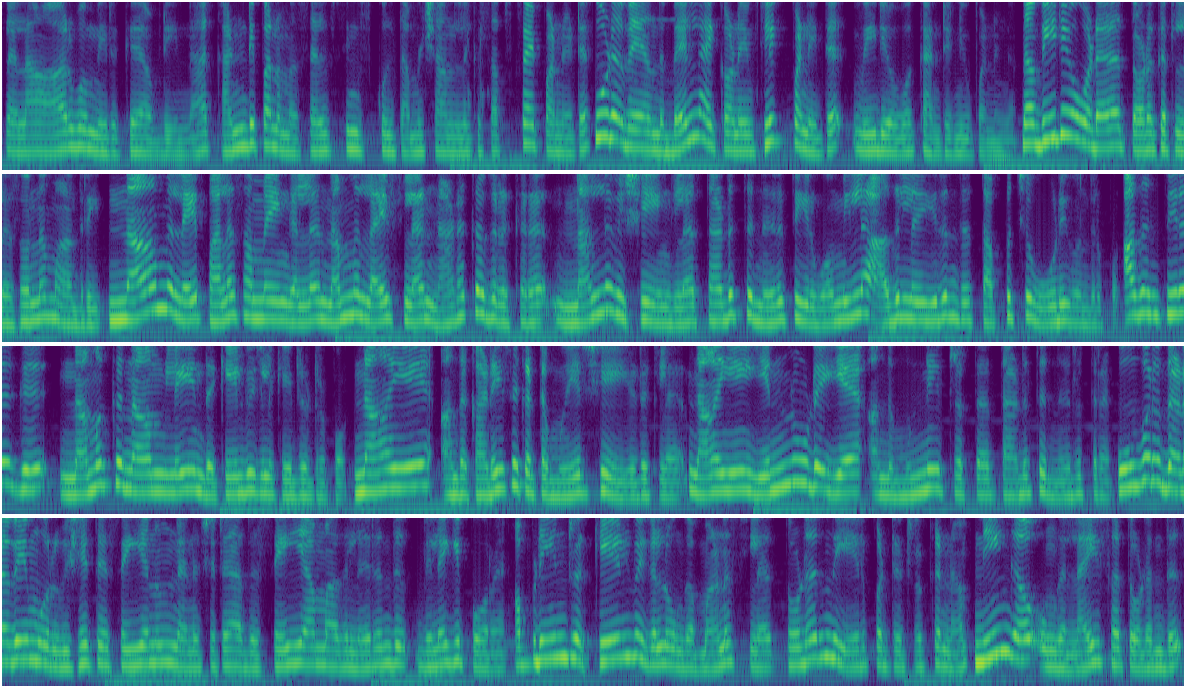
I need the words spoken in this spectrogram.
எல்லாம் ஆர்வம் இருக்கு அப்படின்னா, கண்டிப்பா நம்ம செல்ஃப் சிங் ஸ்கூல் தமிழ் சேனலுக்கு சப்ஸ்கிரைப் பண்ணிட்டு, கூடவே அந்த பெல் ஐக்கானையும் கிளிக் பண்ணிட்டு வீடியோவை கண்டினியூ பண்ணுங்க. நான் வீடியோவோட தொடக்கத்துல சொன்ன மாதிரி, நாமளே பல சமயங்கள்ல நம்ம லைஃப்ல நடக்கவிருக்கிற நல்ல விஷயங்களை தடுத்து நிறுத்திடுவோம் இல்ல அதுல இருந்து தப்பிச்சு ஓடி வந்திருப்போம். அதன் பிறகு நமக்கு நாமளே இந்த கேள்விகளை கேட்டுட்டு இருப்போம். நான் ஏன் அந்த கடைசி கட்ட முயற்சியை எடுக்கல? நான் ஏன் என்னுடைய அந்த முன்னேற்றத்தை தடுத்து நிறுத்துறேன்? ஒவ்வொரு தடவையும் ஒரு விஷயத்தை செய்யணும்னு நினைச்சிட்டு அதை செய்யாம அதுல இருந்து விலகி போறேன். அப்படின்ற கேள்விகள் உங்க மனசுல தொடர்ந்து ஏற்பட்டு இருக்குன்னா, நீங்க உங்க லைஃப தொடர்ந்து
